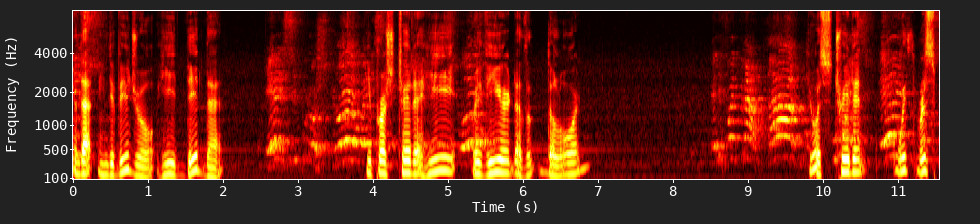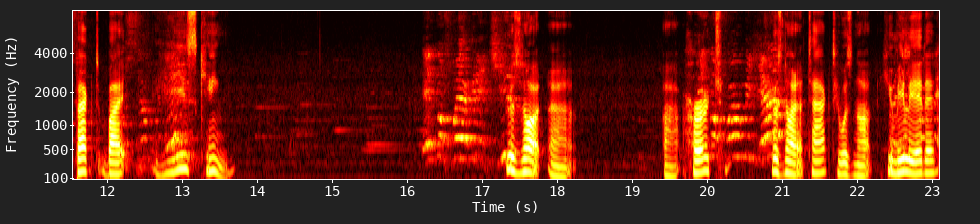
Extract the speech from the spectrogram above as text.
And that individual, he did that. He prostrated, he revered the, Lord. He was treated with respect by his king. He was not uh, uh, hurt. He was not attacked. He was not humiliated,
